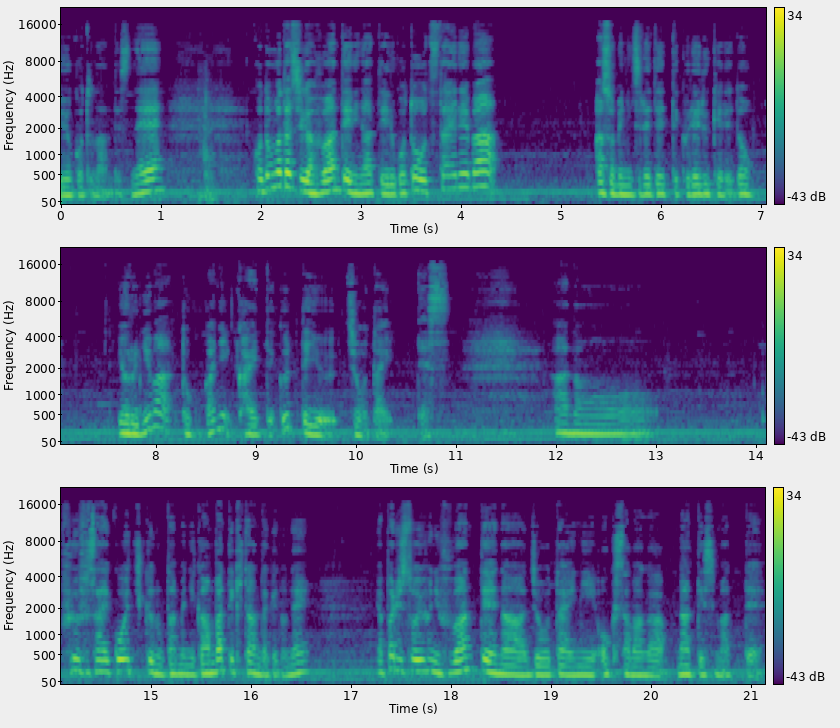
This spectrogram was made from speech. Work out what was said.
いうことなんですね。子供たちが不安定になっていることを伝えれば遊びに連れてってくれるけれど夜にはどこかに帰ってくっていう状態です。あの夫婦再構築のために頑張ってきたんだけどね。やっぱりそういうふうに不安定な状態に奥様がなってしまって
